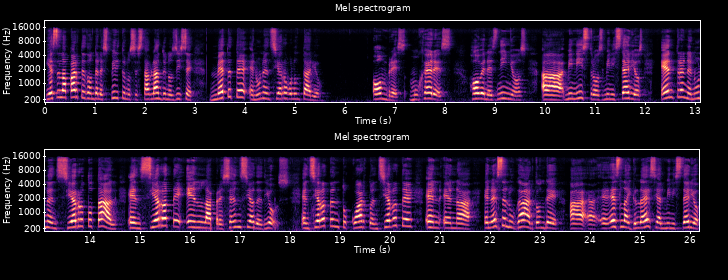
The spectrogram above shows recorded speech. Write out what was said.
Y esta es la parte donde el Espíritu nos está hablando y nos dice, Métete en un encierro voluntario. Hombres, mujeres, jóvenes, niños, ah, ministros, ministerios, entren en un encierro total. Enciérrate en la presencia de Dios. Enciérrate en tu cuarto, enciérrate en, en, ah, ese lugar donde ah, es la iglesia, el ministerio.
